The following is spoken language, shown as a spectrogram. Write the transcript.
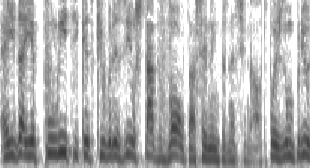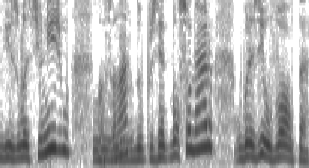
a ideia política de que o Brasil está de volta à cena internacional. Depois de um período de isolacionismo Bolsonaro. do presidente Bolsonaro, o Brasil volta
